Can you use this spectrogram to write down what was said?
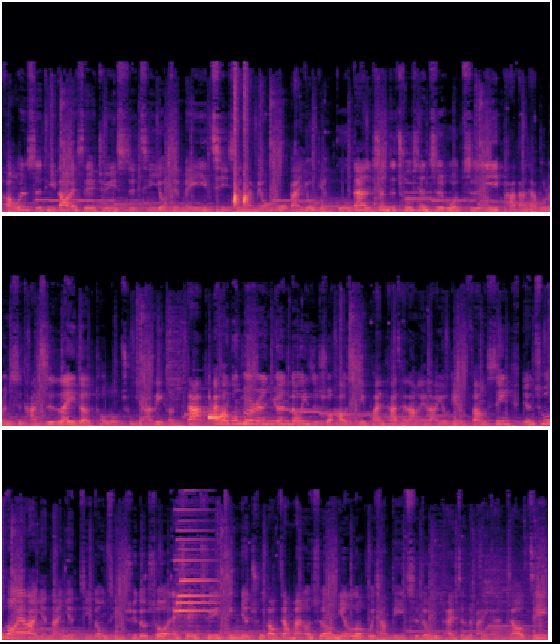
访问时提到，S.H.E 时期有姐妹一起，现在没有伙伴，有点孤单，甚至出现自我质疑，怕大家不认识她之类的，透露出压力很大。还好工作人员都一直说好喜欢她，才让 ella 有点放心。演出后，ella 也难掩激动情绪的说，S.H.E 今年出道将满二十二年了，回想第一次的舞台，真的百感交集。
